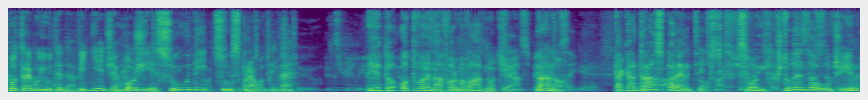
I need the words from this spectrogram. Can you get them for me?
Potrebujú teda vidieť, že Božie súdy sú spravodlivé. Je to otvorená forma vládnutia. Áno. Taká transparentnosť. Svojich študentov učím,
